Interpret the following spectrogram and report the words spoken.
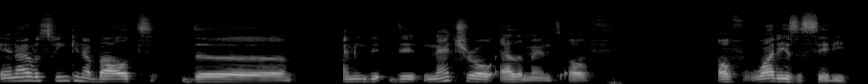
and i was thinking about the i mean the, the natural element of of what is a city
